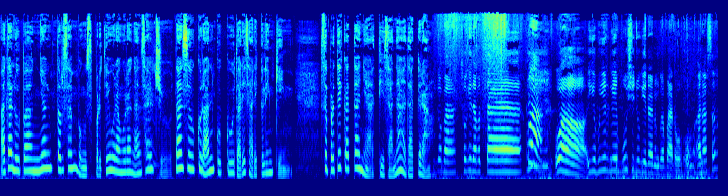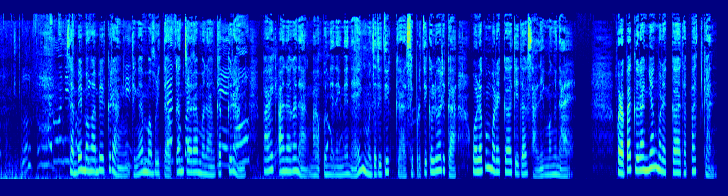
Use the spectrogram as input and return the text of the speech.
아다 루방냥 떨삼봉 스포르티 오랑오랑한 살주 딴스 우꾸란 꾸꾸 다리 자리 끌린 낑 스프르티 까따냐 디사나 다크랑 이거 봐 조개 잡았다 우와 와 이게 뭐 이런 게 모시조개라는 거야 바로 어? 알았어? 응? 삼벨멍한 빌끄랑 등한 멍부리따 깐짜라 먼한 깝끄랑 바익 아나가낭 마뿐 야냉내냉 문자디 디까 스프르티 걸루아리까 월라뿐 모래까 디닥 살링 멍은 알 보라빠끄랑 양 모래까 다팟간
